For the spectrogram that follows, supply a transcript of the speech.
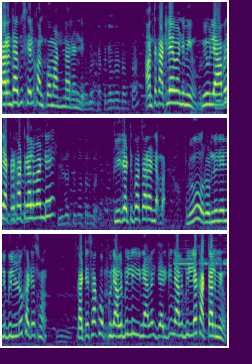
కరెంట్ ఆఫీస్కి వెళ్ళి కొనుక్కోమంటున్నారండి. అంత కట్టలేమండి మేము. మేము లేబర్ ఎక్కడ కట్టగలమండి? ఫీజు అట్టిపోతారండి. ఇప్పుడు రెండు నెలల బిల్లులు కట్టేసాం. కట్టేసాక ఒక్క నెల బిల్లు ఈ నెల జరిగి నెల బిల్లే కట్టాలి మేము.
